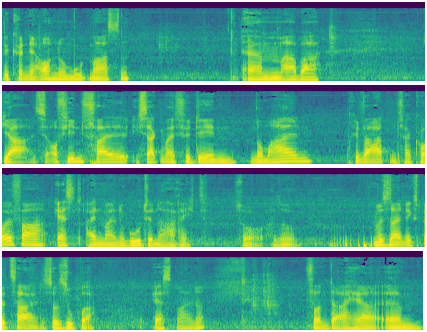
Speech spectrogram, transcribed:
Wir können ja auch nur mutmaßen. Ähm, aber ja, ist auf jeden Fall, ich sag mal, für den normalen privaten Verkäufer erst einmal eine gute Nachricht. So, also müssen halt nichts bezahlen. Das ist doch super. Erstmal, ne? Von daher, ähm,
